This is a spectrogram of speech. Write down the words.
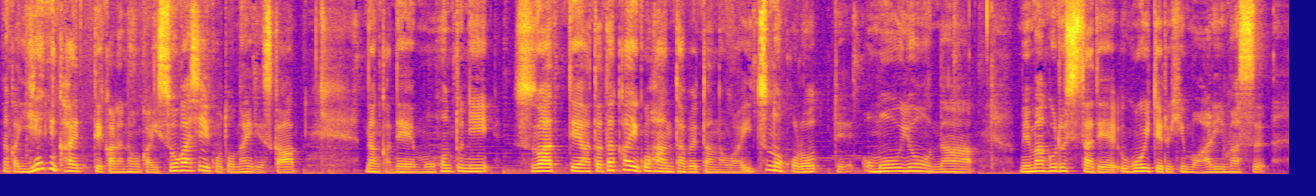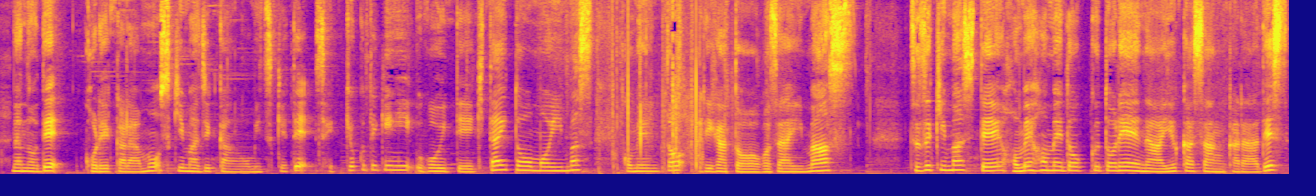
なんか家に帰ってからの方が忙しいことないですか？なんかねもう本当に座って温かいご飯食べたのはいつの頃って思うような目まぐるしさで動いてる日もあります。なのでこれからも隙間時間を見つけて積極的に動いていきたいと思います。コメントありがとうございます。続きましてほめほめドッグトレーナーゆかさんからです。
